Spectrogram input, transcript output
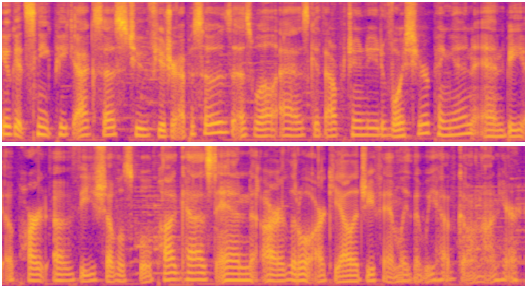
You'll get sneak peek access to future episodes, as well as get the opportunity to voice your opinion and be a part of the Shovel School podcast and our little archaeology family that we have going on here.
